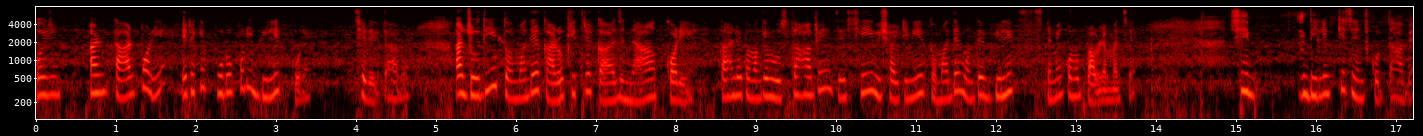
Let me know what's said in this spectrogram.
ওই আর তারপরে এটাকে পুরোপুরি বিলিভ করে ছেড়ে দিতে হবে। আর যদি তোমাদের কারও ক্ষেত্রে কাজ না করে, তাহলে তোমাকে বুঝতে হবে যে সেই বিষয়টি নিয়ে তোমাদের মধ্যে বিলিফ সিস্টেমে কোনো প্রবলেম আছে। সেই বিলিফকে চেঞ্জ করতে হবে।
